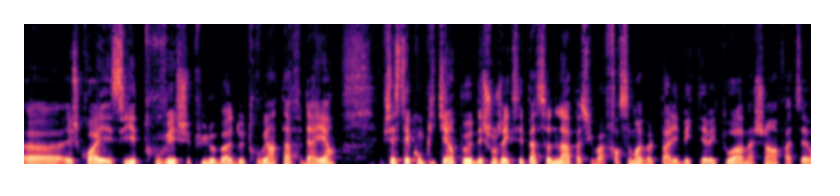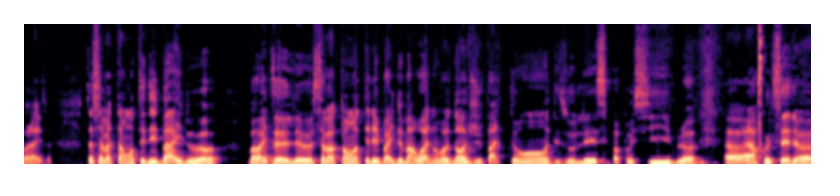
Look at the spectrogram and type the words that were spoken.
euh, et je crois essayer de trouver je sais plus le bah, de trouver un taf derrière. C'était compliqué un peu d'échanger avec ces personnes là parce que bah, forcément elles veulent pas aller becter avec toi machin enfin tu sais voilà ils- ça ça va t'inventer des bails de euh, bah ouais ça, va t'inventer les bails de Marwan mode non j'ai pas le temps désolé c'est pas possible euh, alors que tu sais le-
